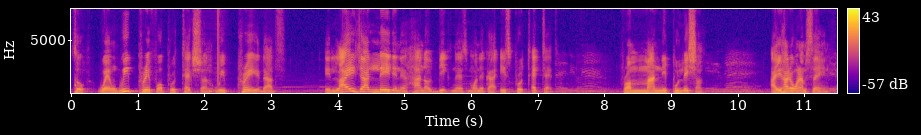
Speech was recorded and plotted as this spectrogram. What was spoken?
So when we pray for protection, we pray that Elijah laid in the hand of Deaconess Monica is protected Amen. from manipulation. Amen. Are you hearing what I'm saying? Yes.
